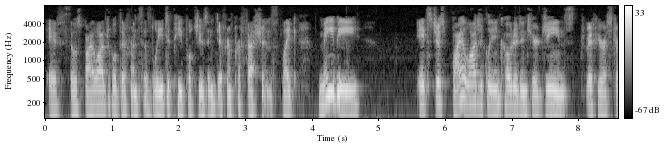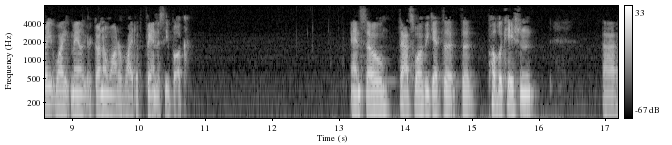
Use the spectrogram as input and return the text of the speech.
if those biological differences lead to people choosing different professions. Like maybe it's just biologically encoded into your genes. If you're a straight white male, you're gonna want to write a fantasy book. And so that's why we get the, the publication uh,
